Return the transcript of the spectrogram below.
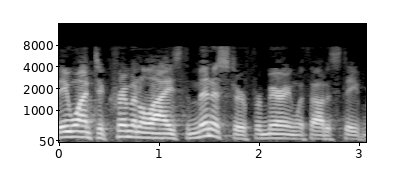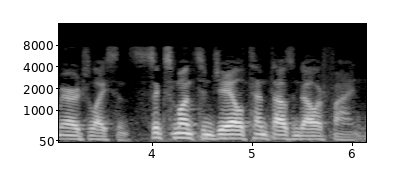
they want to criminalize the minister for marrying without a state marriage license. Six months in jail, $10,000 fine.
